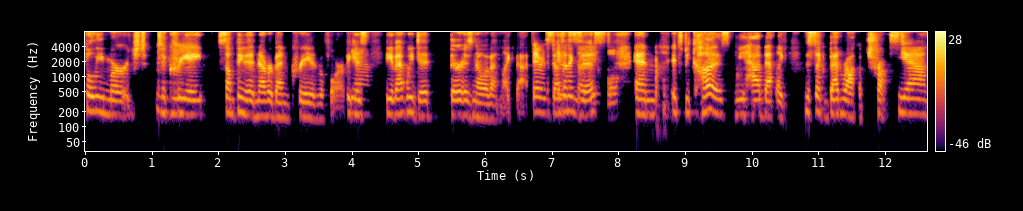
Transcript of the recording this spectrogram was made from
fully merged to Mhm. create something that had never been created before. Because Yeah. the event we did, there is no event like that. There's, it doesn't so exist. beautiful. And it's because we had that like this like bedrock of trust. Yeah.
